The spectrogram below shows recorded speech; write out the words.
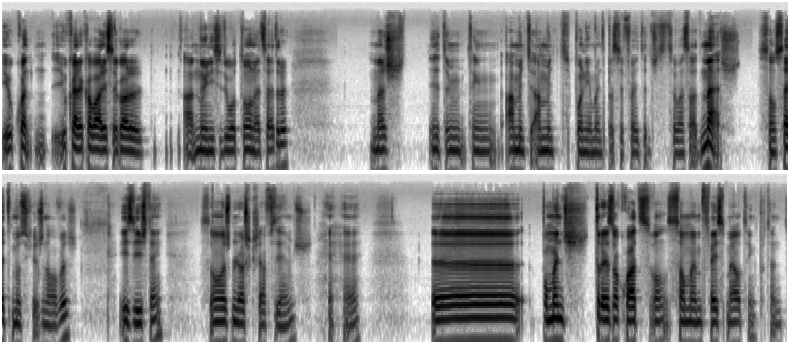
eu, quando, eu quero acabar isso agora ah, no início do outono, etc. Mas ainda tenho, tenho, há, muito, há muito planeamento para ser feito antes de ser avançado. Mas são sete músicas novas, existem, são as melhores que já fizemos. uh, pelo menos três ou quatro vão, são mesmo face melting, portanto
